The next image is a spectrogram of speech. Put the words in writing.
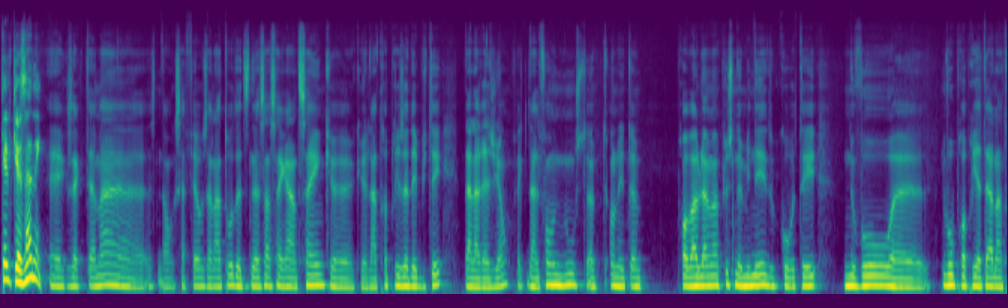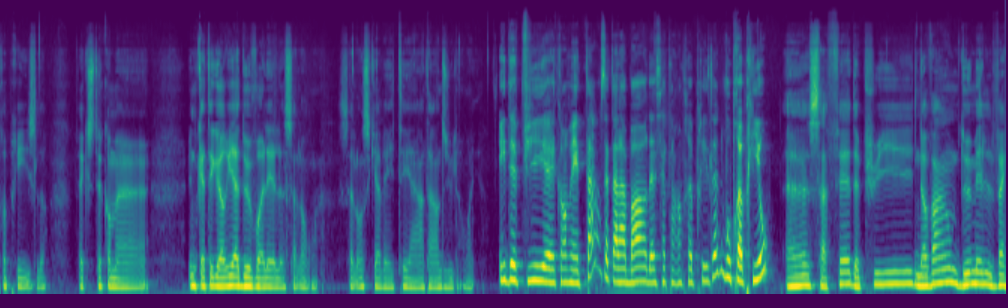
quelques années. Exactement. Euh, Donc, ça fait aux alentours de 1955 euh, que l'entreprise a débuté dans la région. Fait que dans le fond, nous, on est un- probablement plus nominés du côté nouveau, euh, nouveau propriétaire d'entreprise. là. Fait que c'était comme un- une catégorie à deux volets, là, selon, selon ce qui avait été entendu. Là, ouais. Et depuis euh, combien de temps vous êtes à la barre de cette entreprise-là, nouveau proprio? Euh, ça fait depuis novembre 2020.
